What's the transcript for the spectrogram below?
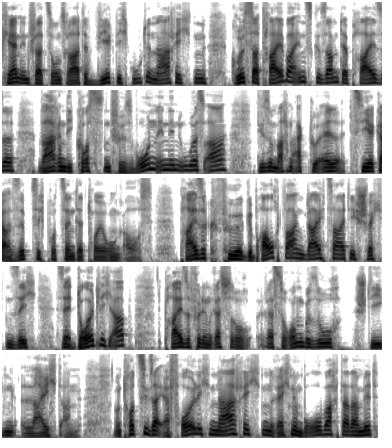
Kerninflationsrate wirklich gute Nachrichten. Größter Treiber insgesamt der Preise waren die Kosten fürs Wohnen in den USA. Diese machen aktuell circa 70 Prozent der Teuerung aus. Preise für Gebrauchtwagen gleichzeitig schwächten sich sich sehr deutlich ab. Preise für den Restaur Restaurantbesuch stiegen leicht an. Und trotz dieser erfreulichen Nachrichten rechnen Beobachter damit,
